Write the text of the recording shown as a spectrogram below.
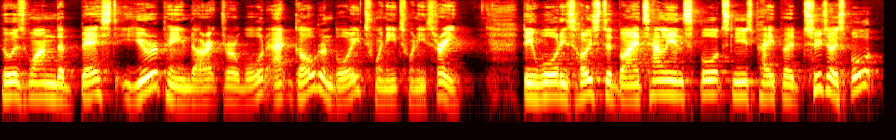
who has won the Best European Director Award at Golden Boy 2023. The award is hosted by Italian sports newspaper Tuttosport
